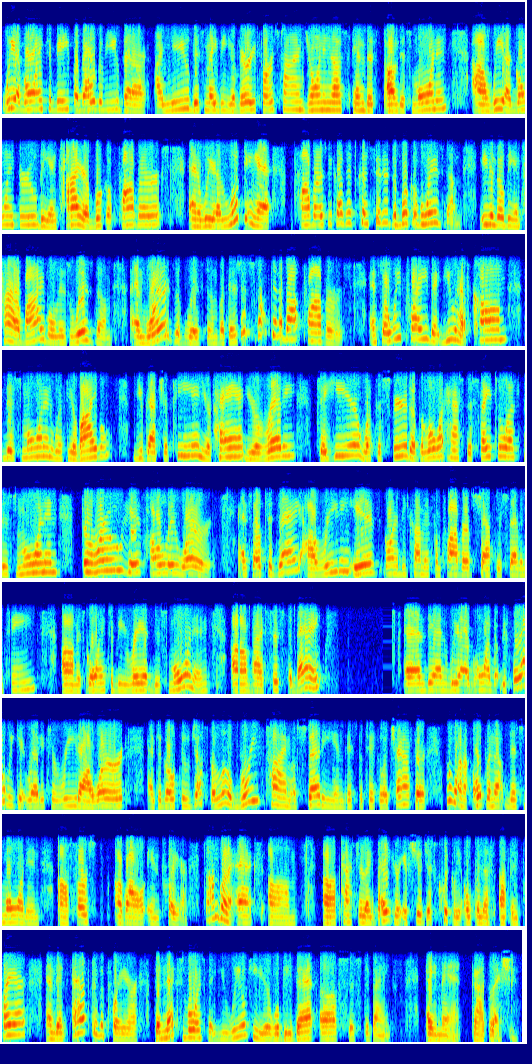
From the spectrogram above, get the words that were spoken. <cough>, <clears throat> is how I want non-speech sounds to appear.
We are going to be, for those of you that are, are new, this may be your very first time joining us in this on this morning. Um, we are going through the entire book of Proverbs, and we are looking at Proverbs because it's considered the book of wisdom, even though the entire Bible is wisdom and words of wisdom, but there's just something about Proverbs. And so we pray that you have come this morning with your Bible. You've got your pen, your pad, you're ready to hear what the Spirit of the Lord has to say to us this morning through His holy word. And so today our reading is going to be coming from Proverbs chapter 17. Um, it's going to be read this morning um, by Sister Banks. And then we are going, but before we get ready to read our word and to go through just a little brief time of study in this particular chapter, we want to open up this morning uh, first of all in prayer. So I'm going to ask um, uh, Pastor Lake Baker if she'll just quickly open us up in prayer. And then after the prayer, the next voice that you will hear will be that of Sister Banks. Amen. God bless you.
